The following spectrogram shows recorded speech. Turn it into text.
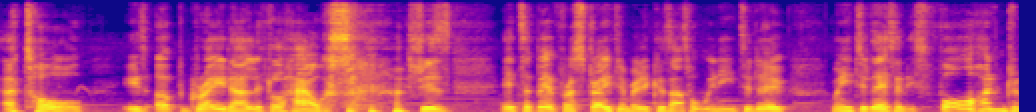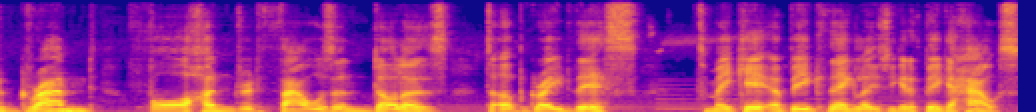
at all is upgrade our little house, which is it's a bit frustrating really because that's what we need to do. We need to do this, and it's four hundred grand, four hundred thousand dollars to upgrade this to make it a big thing. Look, you get a bigger house,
